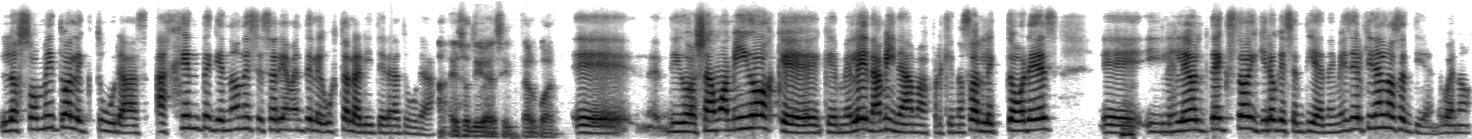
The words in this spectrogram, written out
lo someto a lecturas, a gente que no necesariamente le gusta la literatura. Ah, eso te iba a decir, tal cual. Eh, digo, llamo amigos que, me leen a mí nada más, porque no son lectores, eh, y les leo el texto y quiero que se entienda. Y me dice, al final no se entiende. Bueno,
